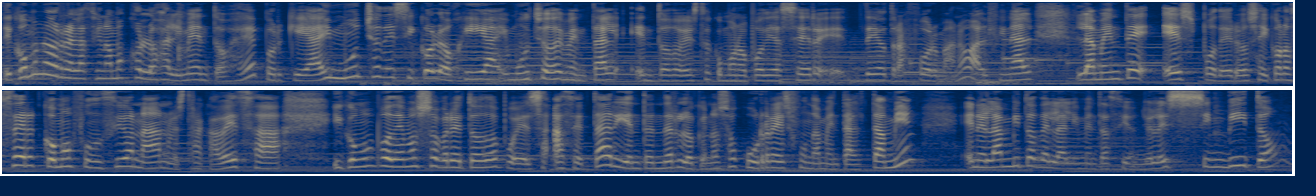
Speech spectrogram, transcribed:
de cómo nos relacionamos con los alimentos, ¿eh? porque hay mucho de psicología y mucho de mental en todo esto, como no podía ser eh, de otra forma. ¿no? Al final, la mente es poderosa y conocer cómo funciona nuestra cabeza y cómo podemos sobre todo pues, aceptar y entender lo que nos ocurre es fundamental. También en el ámbito de la alimentación. Yo les invito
